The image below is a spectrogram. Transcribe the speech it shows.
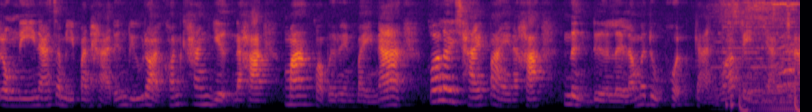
ตรงนี้นี้นะจะมีปัญหาเรื่องริ้วรอยค่อนข้างเยอะนะคะ มากกว่าบริเวณใบหน้า ก็เลยใช้ไปนะคะ 1 เดือนเลยแล้วมาดูผลกันว่าเป็นอย่างไร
